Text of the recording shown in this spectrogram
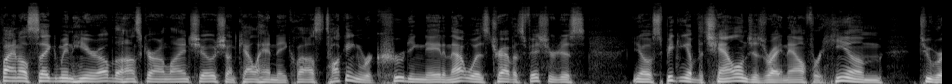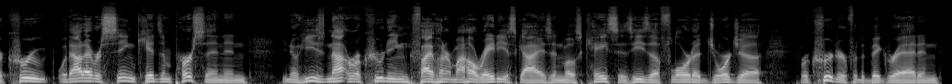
Final segment here of the Husker Online Show. Sean Callahan, Nate Clouse talking recruiting, Nate, and that was Travis Fisher just you know, speaking of the challenges right now for him to recruit without ever seeing kids in person, and you know, he's not recruiting 500 mile radius guys in most cases. He's a Florida, Georgia recruiter for the Big Red, and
